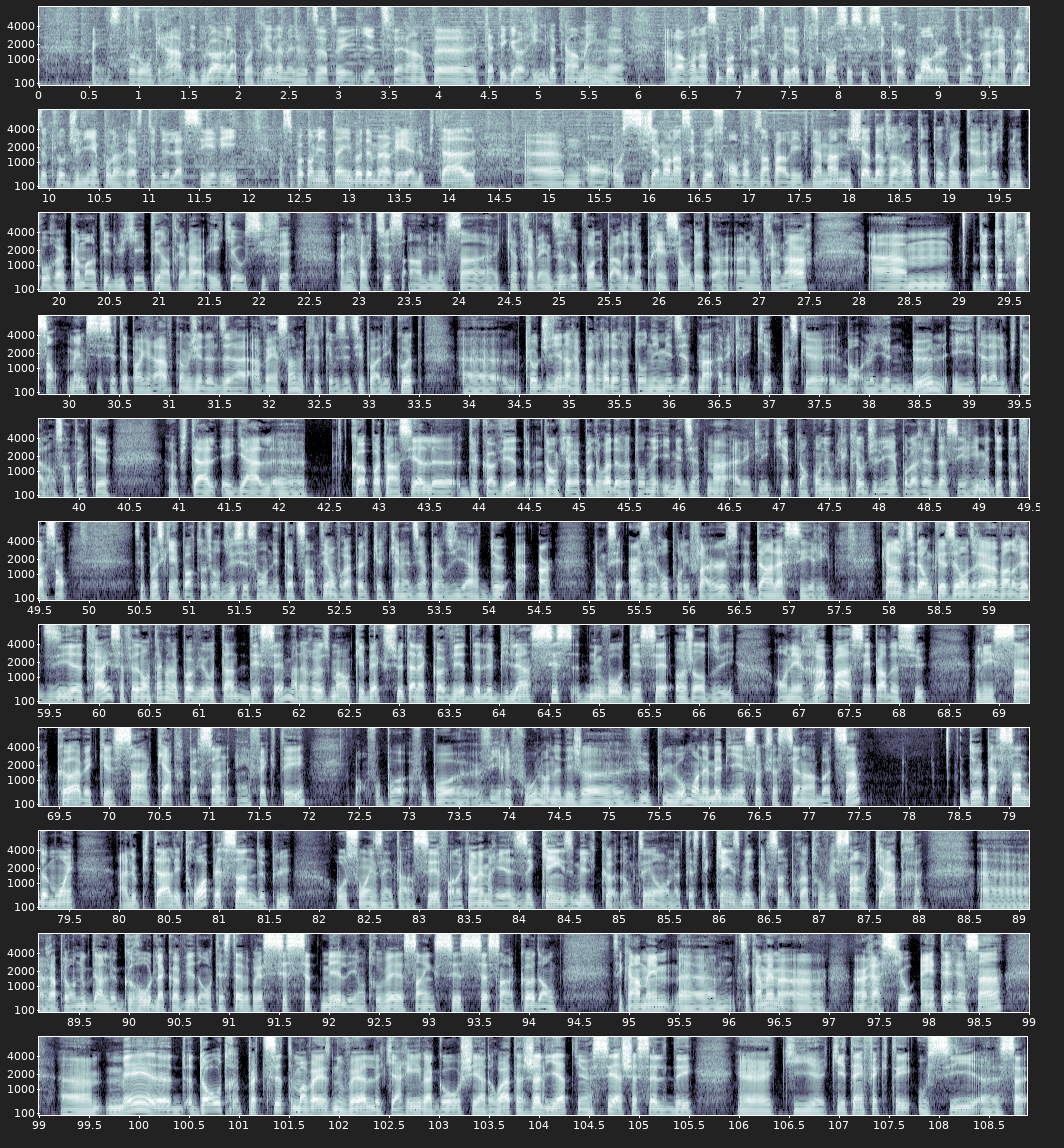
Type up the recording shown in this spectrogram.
ben, c'est toujours grave, des douleurs à la poitrine, mais je veux dire, il y a différentes euh, catégories là, quand même. alors, on n'en sait pas plus de ce côté-là. Tout ce qu'on sait, c'est que c'est Kirk Muller qui va prendre la place de Claude Julien pour le reste de la série. On ne sait pas combien de temps il va demeurer à l'hôpital. Euh, si jamais on en sait plus, on va vous en parler évidemment. Michel Bergeron, tantôt, va être avec nous pour euh, commenter, lui qui a été entraîneur et qui a aussi fait un infarctus en 1990, va pouvoir nous parler de la pression d'être un, entraîneur. Euh, de toute façon, même si c'était pas grave, comme je viens de le dire à, Vincent, mais peut-être que vous étiez pas à l'écoute, Claude Julien n'aurait pas le droit de retourner immédiatement avec l'équipe parce que, bon, là, il y a une bulle et il est allé à l'hôpital. On s'entend que hôpital égale cas potentiel euh, de COVID. Donc, il n'aurait pas le droit de retourner immédiatement avec l'équipe. Donc, on oublie Claude Julien pour le reste de la série, mais de toute façon, c'est pas ce qui importe aujourd'hui, c'est son état de santé. On vous rappelle que le Canadien a perdu hier 2 à 1. Donc, c'est 1-0 pour les Flyers dans la série. Quand je dis donc que on dirait un vendredi 13, euh, ça fait longtemps qu'on n'a pas vu autant de décès, malheureusement, au Québec suite à la COVID. Le bilan, 6 nouveaux décès aujourd'hui. On est repassé par-dessus les 100 cas avec 104 personnes infectées. Bon, faut pas, faut pas euh, virer fou. On a déjà euh, vu plus haut, mais on aimait bien ça que ça se tienne en bas de 100. Deux personnes de moins à l'hôpital et trois personnes de plus aux soins intensifs. On a quand même réalisé 15 000 cas. Donc, tu sais, on a testé 15 000 personnes pour en trouver 104. Euh, rappelons-nous que dans le gros de la COVID, on testait à peu près 6-7 000 et on trouvait 5, 6, 700 cas. Donc, c'est quand même, c'est quand même un, ratio intéressant. Euh, mais euh, d'autres petites mauvaises nouvelles qui arrivent à gauche et à droite. À Joliette, il y a un CHSLD euh, qui, est infecté aussi.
